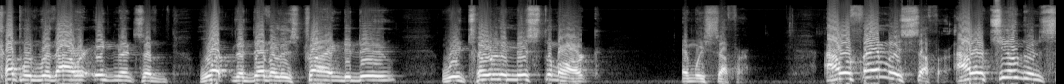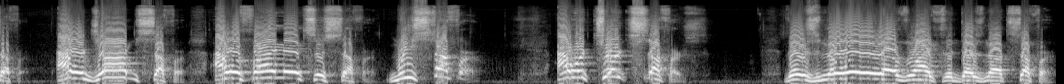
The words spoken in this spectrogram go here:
coupled with our ignorance of what the devil is trying to do, we totally miss the mark and we suffer. Our families suffer. Our children suffer. Our jobs suffer. Our finances suffer. We suffer. Our church suffers. There's no area of life that does not suffer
